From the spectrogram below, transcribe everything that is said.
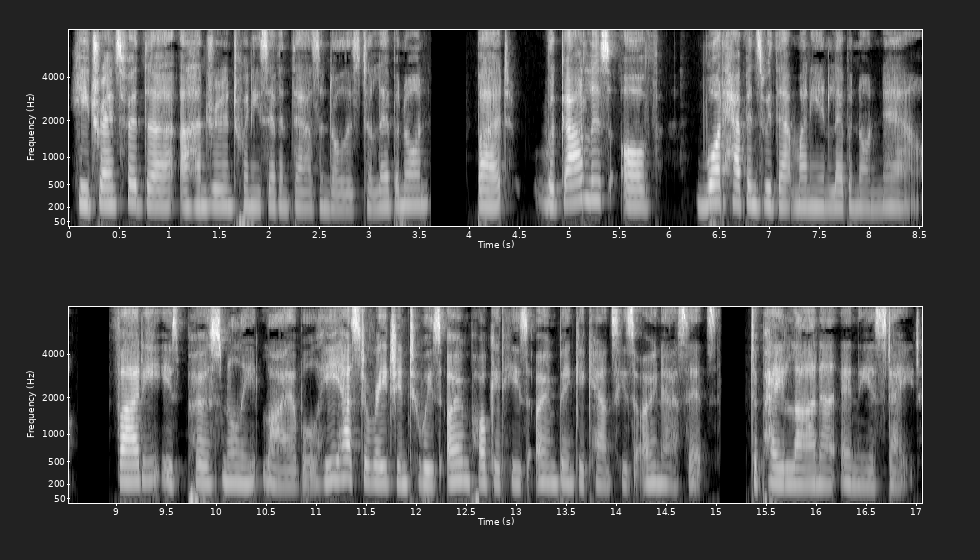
He transferred the $127,000 to Lebanon, but regardless of what happens with that money in Lebanon now, Fadi is personally liable. He has to reach into his own pocket, his own bank accounts, his own assets to pay Lana and the estate.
